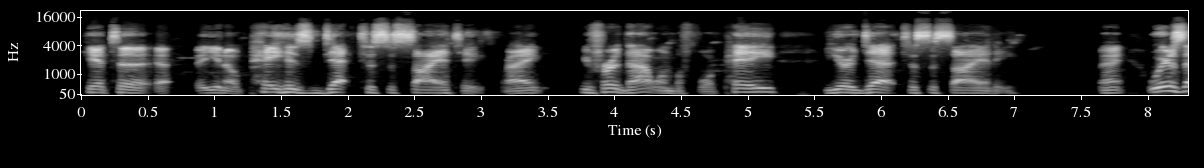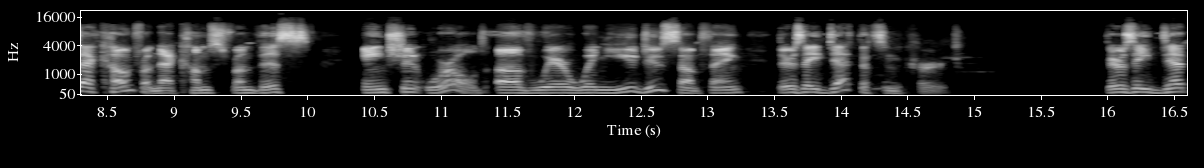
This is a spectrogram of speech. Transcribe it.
he had to uh, you know pay his debt to society. Right? You've heard that one before. Pay your debt to society. Right? Where does that come from? That comes from this ancient world of where when you do something, there's a debt that's incurred there's a debt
